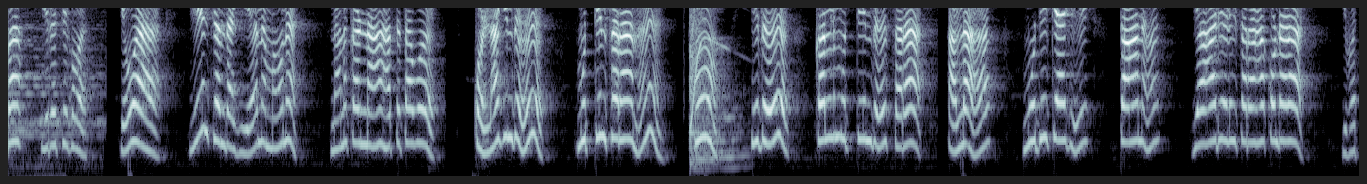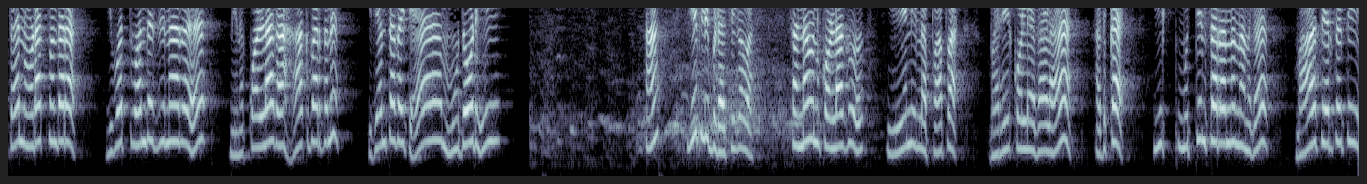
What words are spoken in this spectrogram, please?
ಬಾ ಇರಚಿಗವ ಯವ್ವ, ಏನ್ ಚಂದಾಗಿಯ ನಮ್ಮ ಅವನ ನನ್ನ ಕಣ್ಣ ಹತ್ತತಾವ. ಕೊಳ್ಳಾಗಿಂದ ಮುತ್ತಿನ ಸರಾನ? ಹ್ಮ್ ಇದು ಕಲ್ ಮುತ್ತಿಂದ ಸರ. ಅಲ್ಲ ಮುದಿಕಾಗಿ ತಾನ ಹೇಳಿ ಸರ ಹಾಕೊಂಡಾಳ? ಇವತ್ತ ನೋಡಕ್ ಬಂದಾರ. ಇವತ್ ಒಂದ್ ದಿನ ನಿನ್ನ ಕೊಳ್ಳಾಗ ಹಾಕ್ಬಾರ್ದನ. ಇದೆಂತದೈತೆ ಮುದೋಡಿ? ಆ ಇರ್ಲಿ ಬಿಡ ಚಿಗವ. ಸಣ್ಣವನ್ ಕೊಳ್ಳಾಗು ಏನಿಲ್ಲ ಪಾಪ. ಬರೀ ಕೊಳ್ಳೆ ಅದಾಳ. ಅದಕ್ಕ ಈ ಮುತ್ತಿನ ಸರನ ನನಗ ಬಾಳ ಸೇರ್ತೈತಿ.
